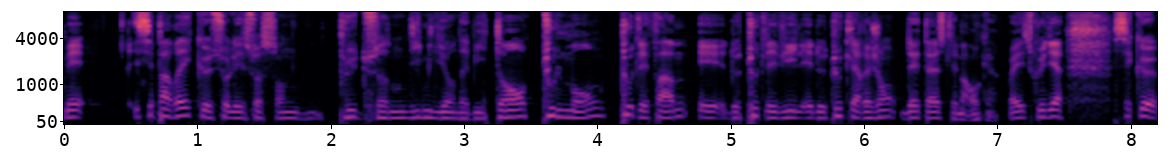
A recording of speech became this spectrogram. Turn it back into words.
Mais c'est pas vrai que sur les 60, plus de 70 millions d'habitants, tout le monde, toutes les femmes et de toutes les villes et de toutes les régions détestent les Marocains. Vous voyez ce que je veux dire? C'est que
